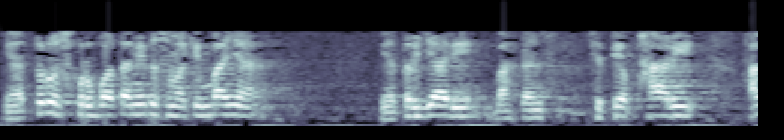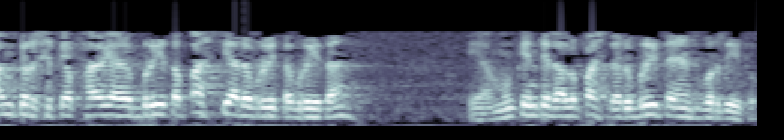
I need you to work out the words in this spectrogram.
ya terus perbuatan itu semakin banyak ya terjadi bahkan setiap hari hampir setiap hari ada berita pasti ada berita-berita ya mungkin tidak lepas dari berita yang seperti itu.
